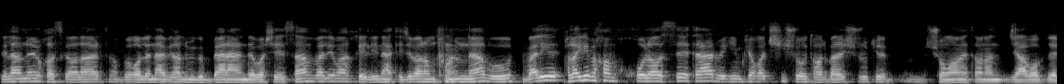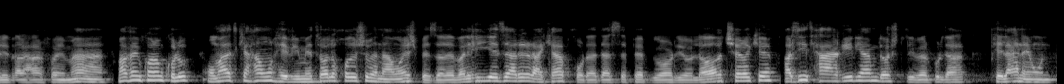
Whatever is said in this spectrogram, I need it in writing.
دلم نمی‌خواست که حالا به قول نوید حالا میگه برنده باشه اسم ولی من خیلی نتیجه برام مهم نبود. ولی حالا اگه بخوام خلاصه تر بگیم که آقا چی شد حالا برای شروع که شما مثلا جواب دارید برای حرفای من من فکر کنم کلوب اومد که همون هوی متال خودش رو به نمایش بذاره. ولی یه ذره رکب خورده دست پپ گواردیولا. چرا که البته تغییری هم داشت لیورپول در پلن اون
